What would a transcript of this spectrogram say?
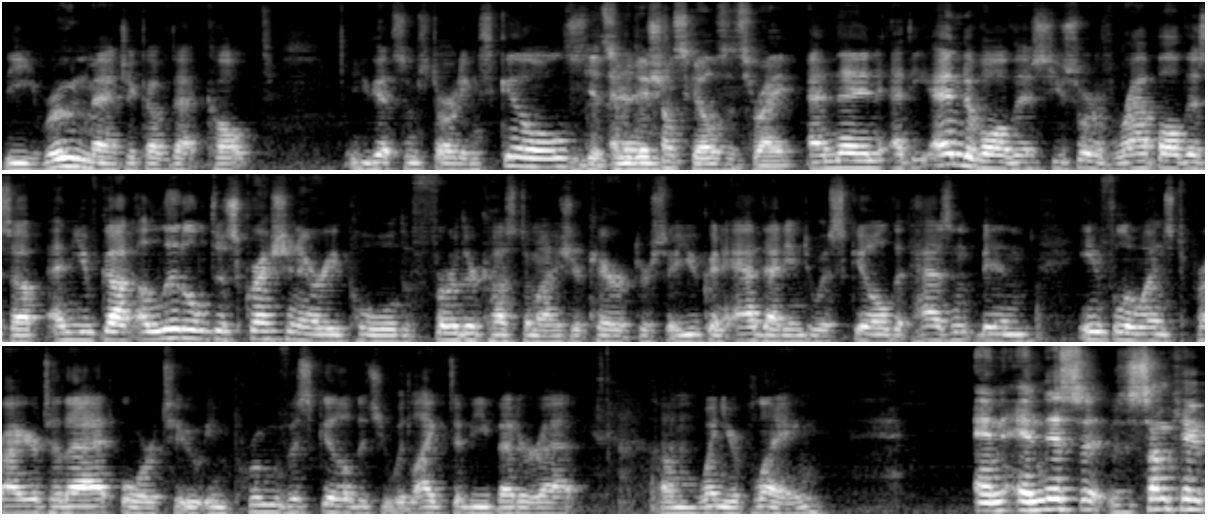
the rune magic of that cult. You get some starting skills. you get some and- additional skills. That's right. And then at the end of all this, you sort of wrap all this up, and you've got a little discretionary pool to further customize your character. So you can add that into a skill that hasn't been influenced prior to that, or to improve a skill that you would like to be better at um, when you're playing. and and this uh, some ca-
